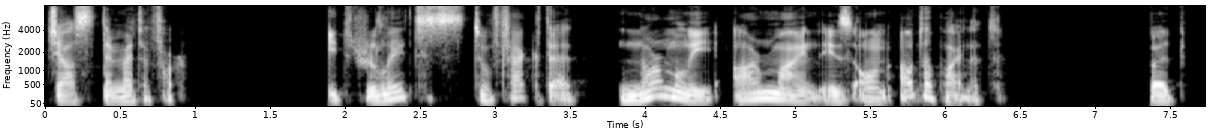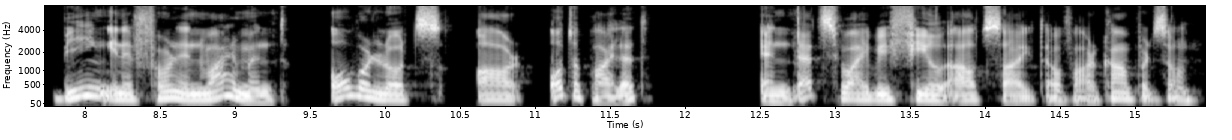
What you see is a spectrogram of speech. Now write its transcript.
just a metaphor. It relates to the fact that normally our mind is on autopilot. But being in a foreign environment overloads our autopilot, and that's why we feel outside of our comfort zone.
